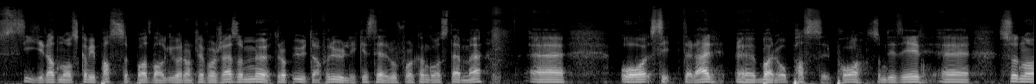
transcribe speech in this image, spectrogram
sier at nå skal vi passe på at valget går ordentlig for seg, som møter opp utafor ulike steder hvor folk kan gå og stemme. Eh, og sitter der uh, bare og passer på, som de sier. Uh, så nå,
